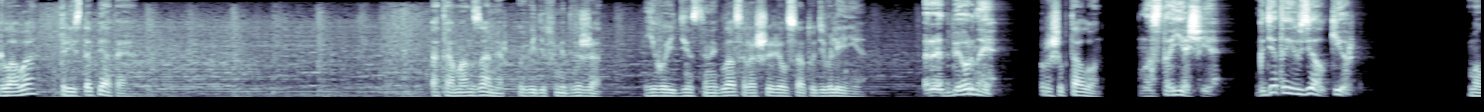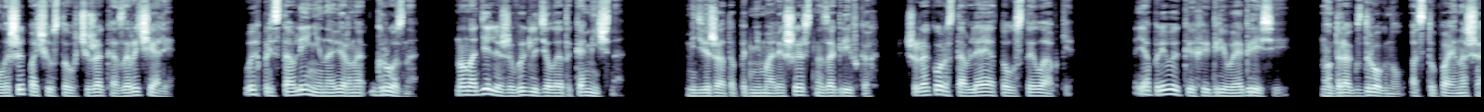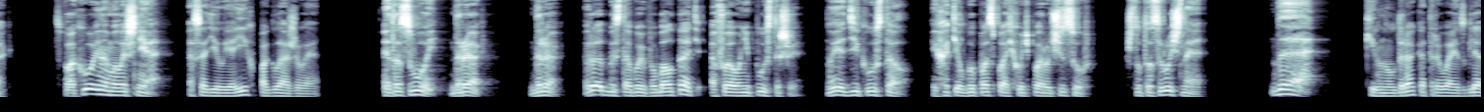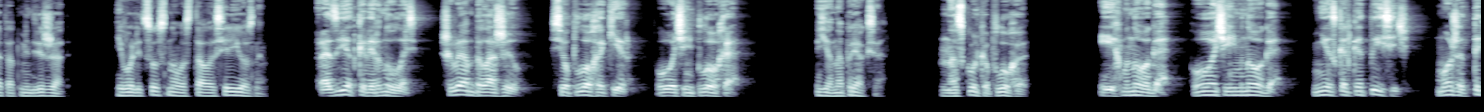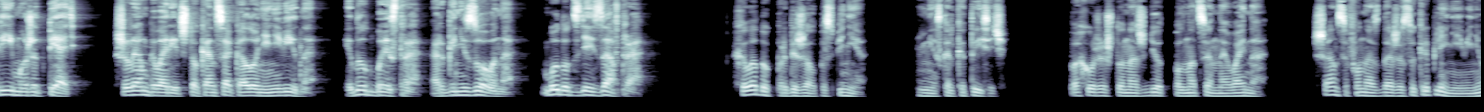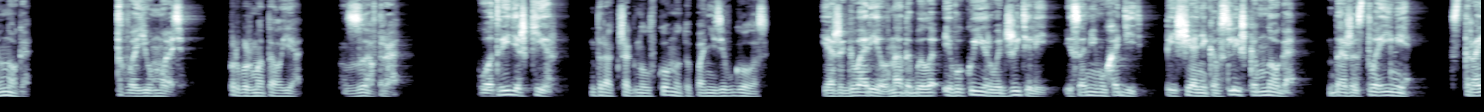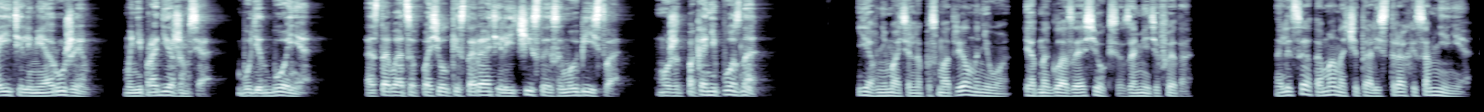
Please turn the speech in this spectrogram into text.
Глава 305. Атаман замер, увидев медвежат. Его единственный глаз расширился от удивления. «Редберны?» – прошептал он. «Настоящие! Где ты их взял, Кир?» Малыши, почувствовав чужака, зарычали. В их представлении, наверное, грозно, но на деле же выглядело это комично. Медвежата поднимали шерсть на загривках, широко расставляя толстые лапки. Я привык к их игривой агрессии, но Драк вздрогнул, отступая на шаг. «Спокойно, малышня!» – осадил я их, поглаживая. «Это свой, Драк. Драк, рад бы с тобой поболтать о фауне пустоши, но я дико устал и хотел бы поспать хоть пару часов. Что-то срочное?» «Да», – кивнул Драк, отрывая взгляд от медвежат. Его лицо снова стало серьезным. «Разведка вернулась. Шрам доложил. Все плохо, Кир. Очень плохо». Я напрягся. «Насколько плохо?» «Их много. Очень много. Несколько тысяч. Может, три, может, пять. Шрам говорит, что конца колонии не видно. Идут быстро, организованно. Будут здесь завтра». Холодок пробежал по спине. Несколько тысяч. Похоже, что нас ждет полноценная война. Шансов у нас даже с укреплениями немного. «Твою мать!» – пробормотал я. «Завтра». «Вот видишь, Кир?» Драк шагнул в комнату, понизив голос. «Я же говорил, надо было эвакуировать жителей и самим уходить. Песчаников слишком много. Даже с твоими строителями и оружием мы не продержимся. Будет бойня. Оставаться в поселке старателей – чистое самоубийство. Может, пока не поздно?» Я внимательно посмотрел на него, и одноглазый осекся, заметив это. На лице атамана читались страх и сомнения.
